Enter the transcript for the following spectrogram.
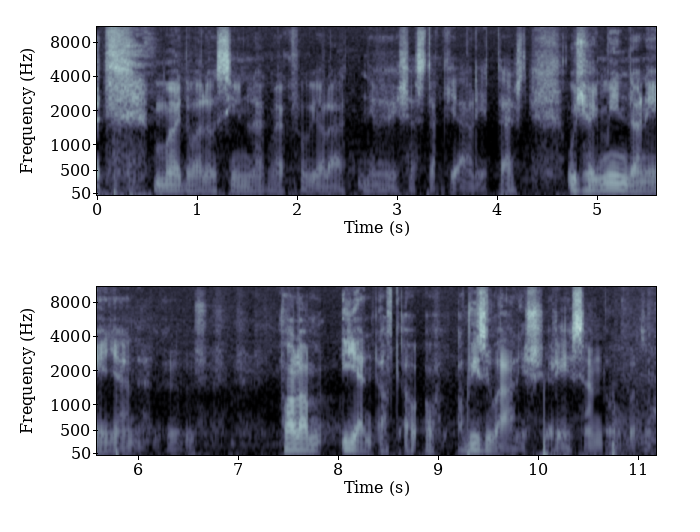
majd valószínűleg meg fogja látni ő is ezt a kiállítást. Úgyhogy mind a négyen valami ilyen a, a, a vizuális részen dolgozunk.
